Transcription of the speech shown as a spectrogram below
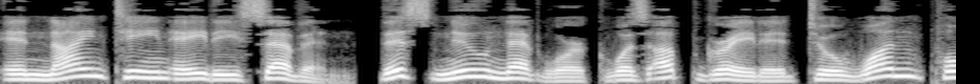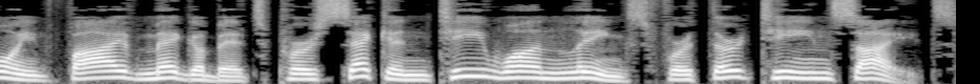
In 1987, this new network was upgraded to 1.5 megabits per second T1 links for 13 sites.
